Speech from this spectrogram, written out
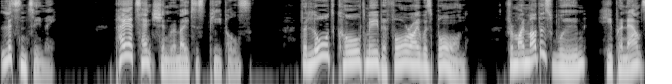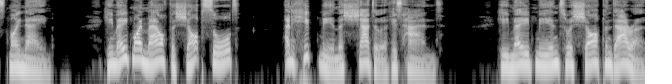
listen to me. Pay attention, remotest peoples. The Lord called me before I was born. From my mother's womb, he pronounced my name. He made my mouth a sharp sword and hid me in the shadow of his hand. He made me into a sharpened arrow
